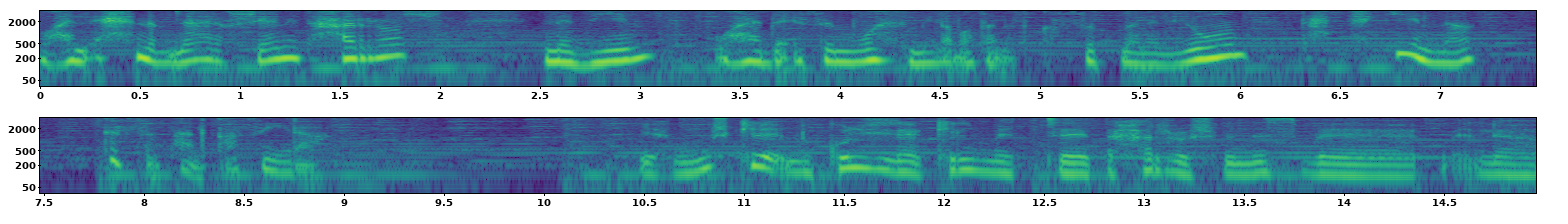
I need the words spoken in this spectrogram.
وهل إحنا بنعرف شو يعني تحرش؟ نادين وهذا اسم وهمي لبطلة قصتنا لليوم رح تحكي لنا قصتها القصيرة يعني المشكلة إنه كل كلمة تحرش بالنسبة ل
